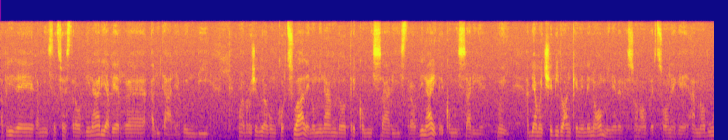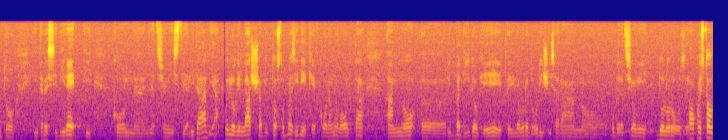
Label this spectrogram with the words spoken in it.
aprire l'amministrazione straordinaria per eh, Alitalia, quindi una procedura concorsuale nominando tre commissari straordinari, tre commissari che noi abbiamo eccepito anche nelle nomine perché sono persone che hanno avuto interessi diretti con gli azionisti all'Italia. Quello che lascia piuttosto basiti è che ancora una volta hanno eh, ribadito che per i lavoratori ci saranno operazioni dolorose. Questo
